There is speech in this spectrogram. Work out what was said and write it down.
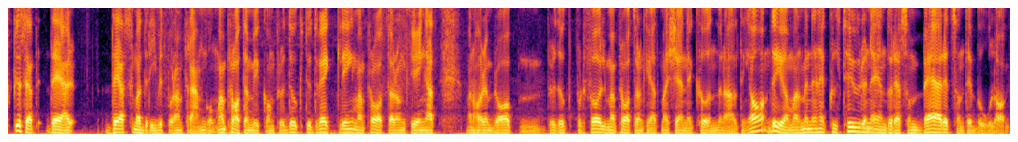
skulle säga att det är det som har drivit våran framgång. Man pratar mycket om produktutveckling, man pratar omkring att man har en bra mm, produktportfölj, man pratar omkring att man känner kunderna och allting. Ja, det gör man, men den här kulturen är ändå det som bär ett sånt här bolag.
